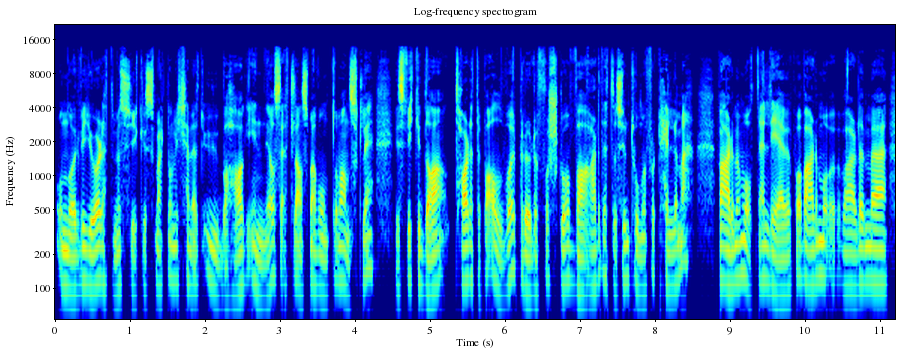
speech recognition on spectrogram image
og når vi gjør dette med psykisk smerte, når vi kjenner et ubehag inni oss, et eller annet som er vondt og vanskelig, hvis vi ikke da tar dette på alvor, prøver å forstå hva er det dette symptomet forteller meg, hva er det med måten jeg lever på, hva er det, hva er det med,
